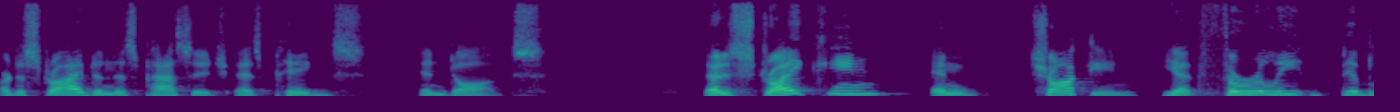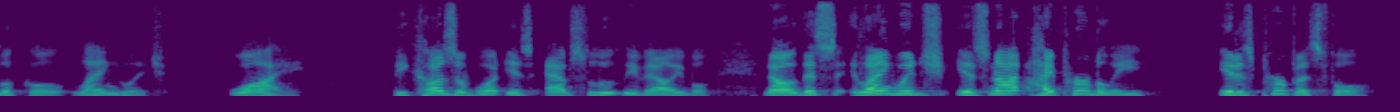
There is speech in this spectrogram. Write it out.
are described in this passage as pigs and dogs. That is striking and shocking, yet thoroughly biblical language. Why? Because of what is absolutely valuable. Now, this language is not hyperbole, it is purposeful.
